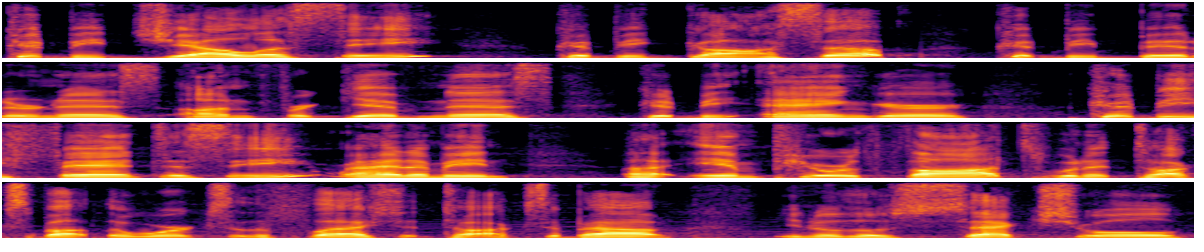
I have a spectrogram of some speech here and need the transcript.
Could be jealousy, could be gossip, could be bitterness, unforgiveness, could be anger, could be fantasy, right? I mean, uh, impure thoughts. When it talks about the works of the flesh, it talks about you know those sexual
